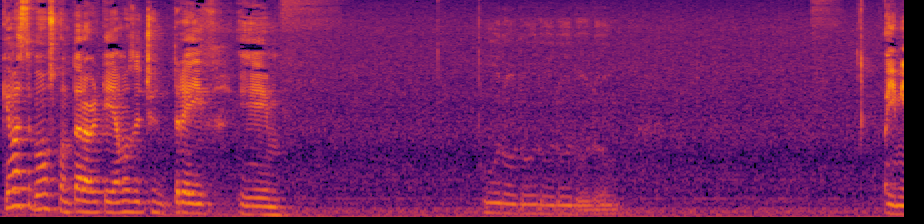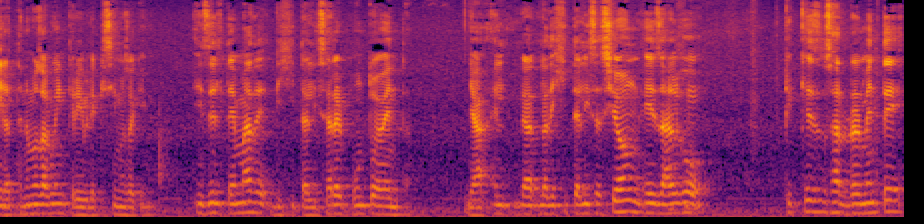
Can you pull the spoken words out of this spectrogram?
¿Qué más te podemos contar? A ver, que ya hemos hecho en trade. Oye, mira, tenemos algo increíble que hicimos aquí. Es el tema de digitalizar el punto de venta. Ya, la, digitalización es algo que, es, o sea, realmente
